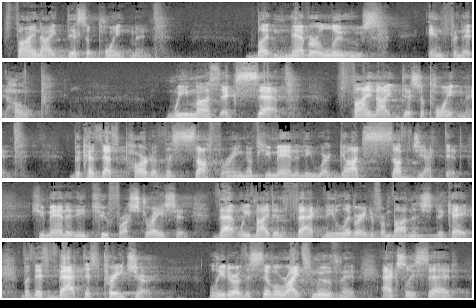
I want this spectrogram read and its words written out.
finite disappointment, but never lose infinite hope. We must accept finite disappointment because that's part of the suffering of humanity where God subjected humanity to frustration, that we might in fact be liberated from bondage to decay. But this Baptist preacher, leader of the civil rights movement, actually said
